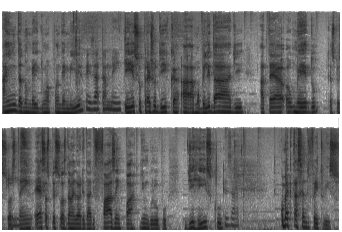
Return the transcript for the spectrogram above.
ainda no meio de uma pandemia. Exatamente. E isso prejudica a, a mobilidade, até o medo que as pessoas isso. têm. Essas pessoas da melhor idade fazem parte de um grupo de risco. Exato Como é que está sendo feito isso?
